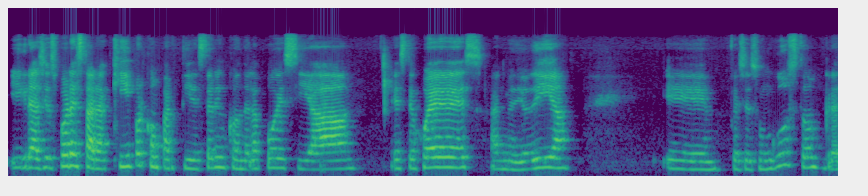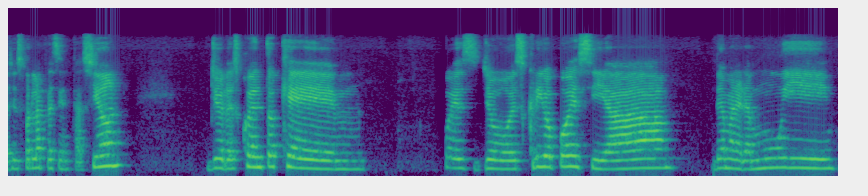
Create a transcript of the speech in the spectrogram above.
Y gracias por estar aquí, por compartir este rincón de la poesía este jueves al mediodía. Eh, pues es un gusto, gracias por la presentación. Yo les cuento que pues yo escribo poesía de manera muy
